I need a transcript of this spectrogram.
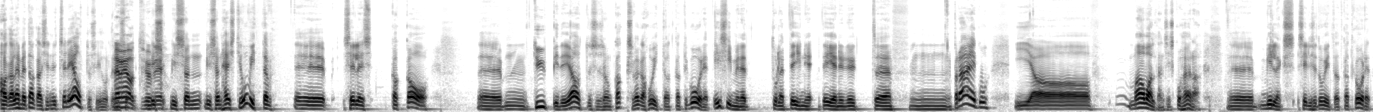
aga lähme tagasi nüüd selle jaotuse juurde, mis, mis, mis on, mis on hästi huvitav, selles kakao tüüpide jaotuses on kaks väga huvitavat kategooriat, esimene tuleb teine, teieni nüüd mm, praegu ja ma avaldan siis kohe ära, äh, milleks sellised huvitavad kategooriad,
